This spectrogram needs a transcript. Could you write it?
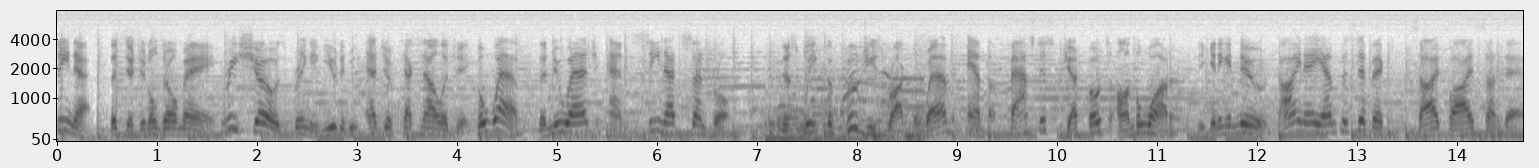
CNET, the digital domain. Three shows bringing you to the edge of technology. The web, the new edge, and CNET Central. This week, the Fugees rock the web and the fastest jet boats on the water. Beginning at noon, 9 a.m. Pacific, Sci-Fi Sunday.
